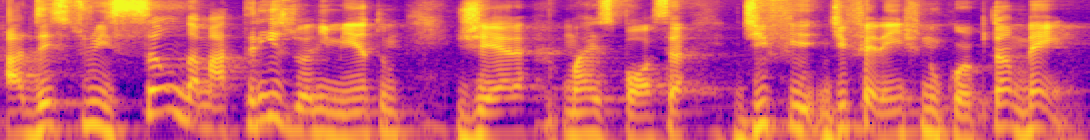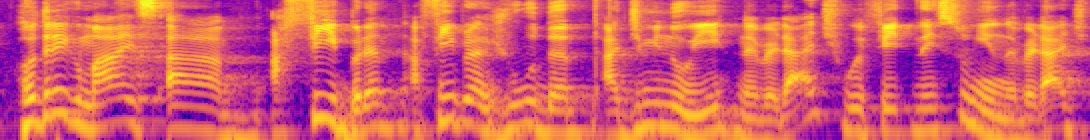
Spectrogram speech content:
a destruição da matriz do alimento gera uma resposta dif diferente no corpo também. Rodrigo, mas a, a fibra, a fibra ajuda a diminuir, não é verdade? O efeito da insulina, não é verdade?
